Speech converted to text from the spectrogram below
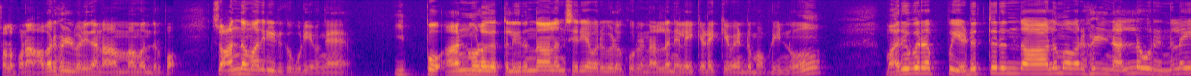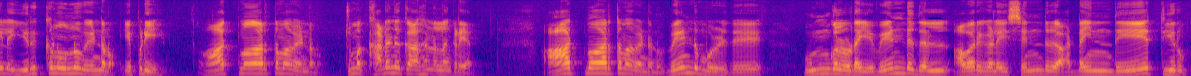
சொல்லப்போனால் அவர்கள் வழி தான் நாம் வந்திருப்போம். ஸோ அந்த மாதிரி இருக்கக்கூடியவங்க இப்போது ஆன்மூலகத்தில் இருந்தாலும் சரி அவர்களுக்கு ஒரு நல்ல நிலை கிடைக்க வேண்டும் அப்படின்னும் மறுபிறப்பு எடுத்திருந்தாலும் அவர்கள் நல்ல ஒரு நிலையில் இருக்கணும்னு வேண்டணும். எப்படி? ஆத்மார்த்தமாக வேண்டணும். சும்மா கடனுக்காகன்னெல்லாம் கிடையாது. ஆத்மார்த்தமாக வேண்டணும். வேண்டும் பொழுது உங்களுடைய வேண்டுதல் அவர்களை சென்று அடைந்தே தீரும்.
